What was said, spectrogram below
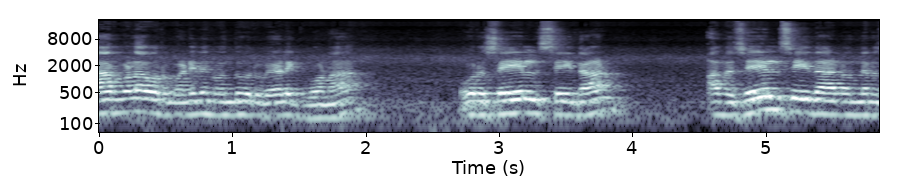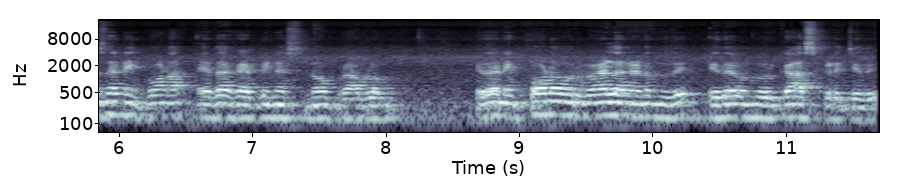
நார்மலாக ஒரு மனிதன் வந்து ஒரு வேலைக்கு போனால் ஒரு செயல் செய்தான். அந்த செயல் செய்தான் வந்து என்ன சார் இன்னைக்கு போனால் ஏதோ ஹாப்பினஸ் நோ ப்ராப்ளம் ஏதோ நீ போன ஒரு வேலை நடந்தது ஏதோ வந்து ஒரு காசு கிடைச்சது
